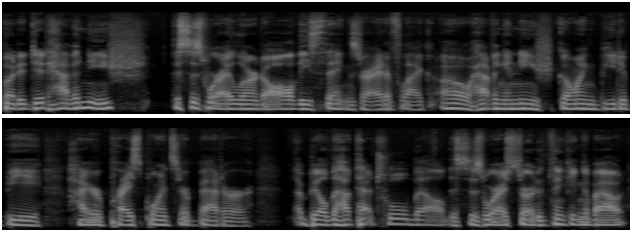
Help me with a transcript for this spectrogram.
but it did have a niche. This is where I learned all these things, right? Of like, oh, having a niche, going B2B, higher price points are better. Build out that tool belt. This is where I started thinking about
